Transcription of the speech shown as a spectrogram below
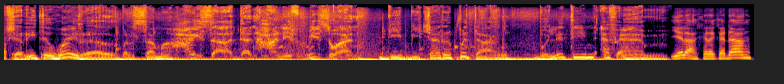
Cerita viral bersama Haiza dan Hanif Miswan di Bicara Petang, Buletin FM. Yalah kadang-kadang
